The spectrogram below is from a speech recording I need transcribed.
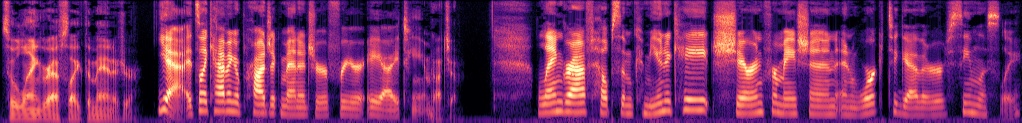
So LangGraph's like the manager. Yeah, it's like having a project manager for your AI team. Gotcha. LangGraph helps them communicate, share information, and work together seamlessly.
